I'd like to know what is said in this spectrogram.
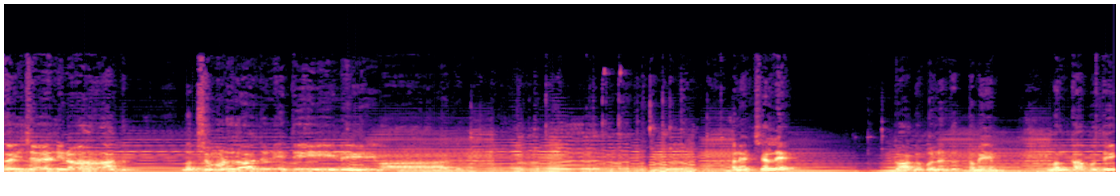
થઈ છે નિરાત. લક્ષ્મણ રાજનીતિ ને અને છેલ્લે કાગ બનત તમે લંકાપતિ,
